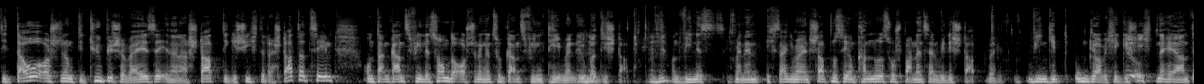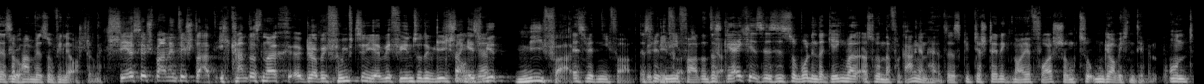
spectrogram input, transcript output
Die Dauerausstellung, die typischerweise in einer Stadt die Geschichte der Stadt erzählt und dann ganz viele Sonderausstellungen zu ganz vielen Themen mhm. über die Stadt. Mhm. Und Wien ist, ich meine, ich sage immer, ein Stadtmuseum kann nur so spannend sein wie die Stadt, weil Wien gibt unglaubliche Geschichten jo. her und deshalb jo. haben wir so viele Ausstellungen. Sehr, sehr spannende Stadt. Ich kann das nach, äh, glaube ich, 15 Jahren wie vielen so wirklich sagen, es ja. wird nie Fahrt. Es wird nie Fahrt. Es wird, wird nie Fahrt. Und das ja. Gleiche ist, es ist sowohl in der Gegenwart als auch in der Vergangenheit. Es gibt ja ständig neue Forschung zu unglaublichen Themen. Und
